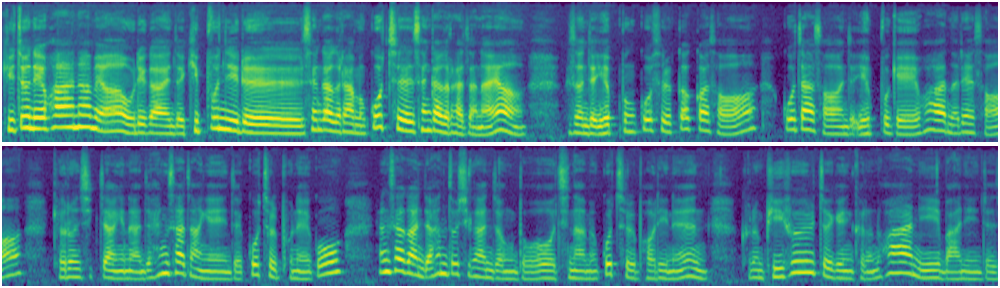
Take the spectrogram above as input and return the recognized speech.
기존에 화환하면 우리가 이제 기쁜 일을 생각을 하면 꽃을 생각을 하잖아요. 그래서 이제 예쁜 꽃을 꺾어서 꽂아서 이제 예쁘게 화환을 해서 결혼식장이나 이제 행사장에 이제 꽃을 보내고 행사가 이제 한두 시간 정도 지나면 꽃을 버리는 그런 비효율적인 그런 화환이 많이 이제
